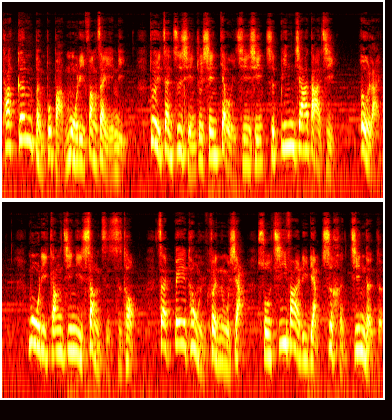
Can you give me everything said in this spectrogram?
他根本不把茉莉放在眼里，对战之前就先掉以轻心，是兵家大忌；二来，茉莉刚经历丧子之痛。在悲痛与愤怒下所激发的力量是很惊人的。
